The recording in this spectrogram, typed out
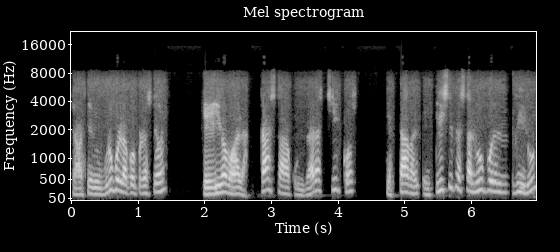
trabajé en un grupo en la corporación, que íbamos a las casas a cuidar a chicos que estaban en crisis de salud por el virus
